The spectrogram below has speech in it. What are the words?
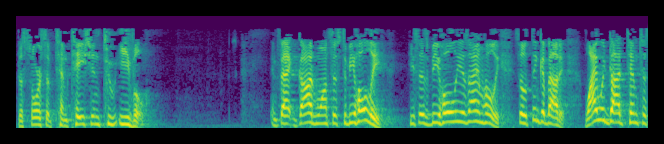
the source of temptation to evil. In fact, God wants us to be holy. He says, Be holy as I am holy. So think about it. Why would God tempt us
